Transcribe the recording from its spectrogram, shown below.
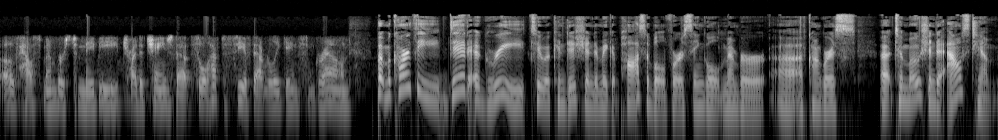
of House members to maybe try to change that. So we'll have to see if that really gains some ground. But McCarthy did agree to a condition to make it possible for a single member uh, of Congress uh, to motion to oust him.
